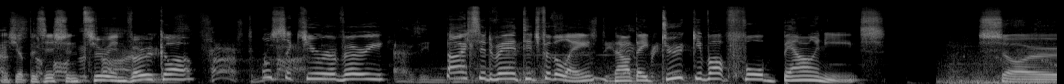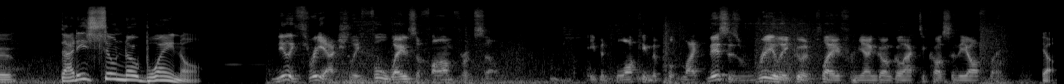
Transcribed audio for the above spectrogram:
As your position two invoker will secure a very nice advantage for the lane. Now they do give up four bounties. So that is still no bueno. Nearly three actually, full waves of farm for himself. Even blocking the like this is really good play from Yangon Galacticos in the offlane. Yep.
